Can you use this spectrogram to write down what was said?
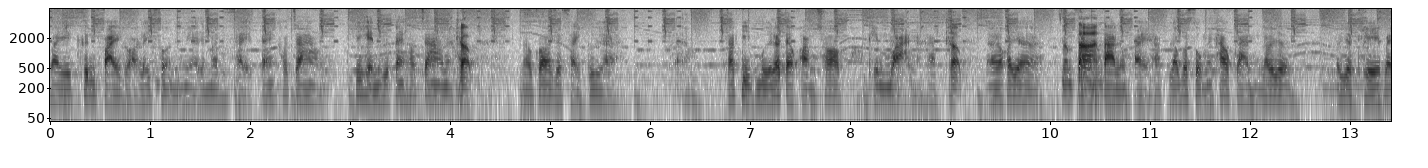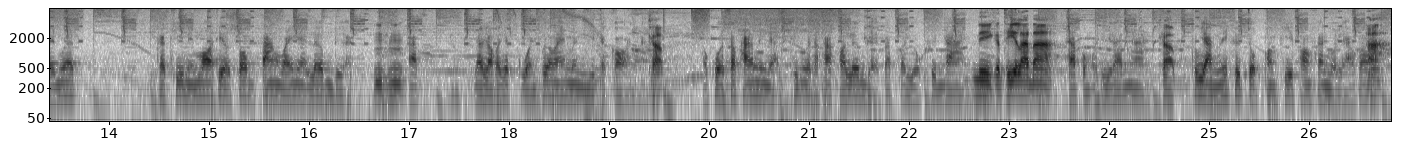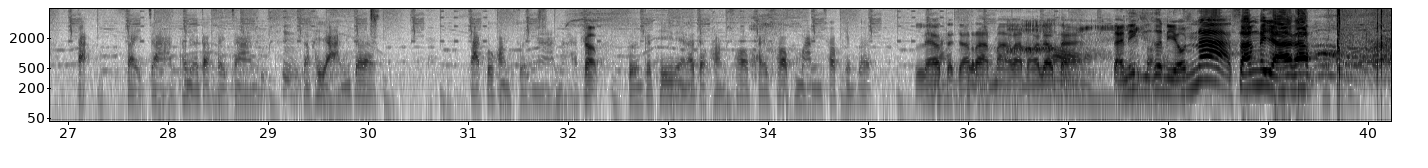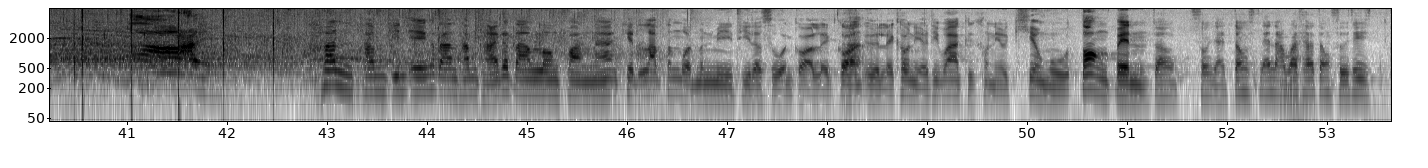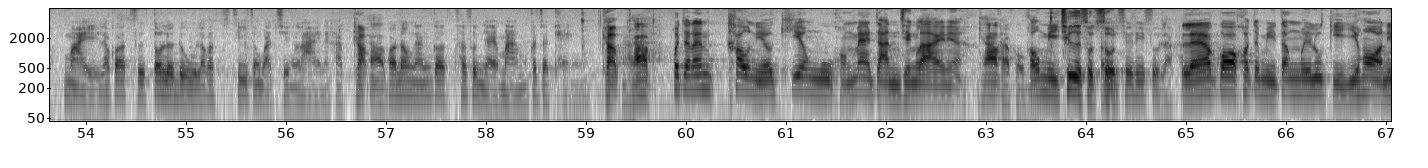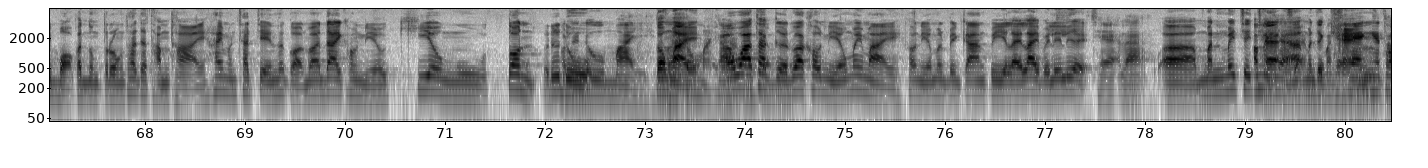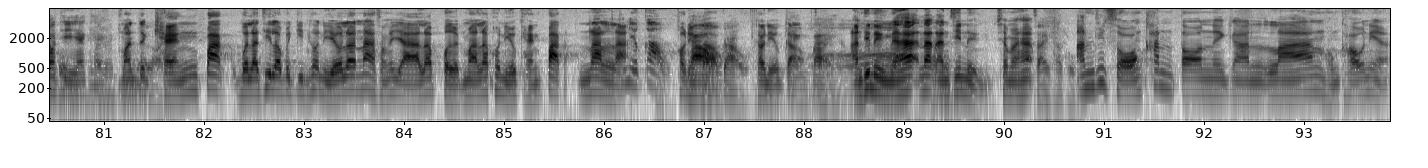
ไปขึ้นไฟก่อนแล้วอีกส่วนหนึ่งเนี่ยจะมาใส่แป้งข้าวเจ้า ที่เห็นนี่คือแป้งข้าวเจ้านะคครัรับแล้วก็จะใส่เกลือสักหยิบมือแล้วแต่ความชอบเค็มหวานนะครับครับ แล้วเราก็จะน้ำตาลใส่น้ำตาลลงไปครับเราผสมให้เข้ากันเราจะเราจะเทไปเมื่อกะทิในหม้อที่เราต้มตั้งไว้เนี่ยเริ่มเดือดอือฮึครับแล้วเราก็จะกวนเพื่อไม่ให้มันมีตะกอนนะครับพอกวนสักพักหนึงเนี่ยทิ้งไว้สักพักพอเริ่มเดือดปั๊บก็ยกขึ้นได้ นี่กะทิราดหน้าครับผมกะทิราดหน้าครับทุกอย่างนี่คือจบความพีพร้อมกันหมดแล้วก็อะตัก ใส่จานข้าวเหนียวตักใส่จานสังขยานี่ก็ตักเพื่อความสวยงามนะครับ ครับ ส่วนกะทิเนี่ยแล้วแต่ความชอบใครชอบมันชอบเค็มก็แล้วแต่จะราดมากราดน้อยแล้วแต่ แต่นี่คือข้าวเหนียวหน้าสังขยาครับท่านทำกินเองก็ตามทำขายก็ตามลองฟังนะฮะเคล็ดลับทั้งหมดมันมีทีละส่วนก่อนเลยก่อนอื่นเลยข้าวเหนียวที่ว่าคือข้าวเหนียวเคี่ยวงูต้องเป็นต้องส่วนใหญ่ต้องแนะนำว่าถ้าต้องซื้อที่ ใหม่ แล้วก็ซื้อต้นฤดู แล้วก็ที่จังหวัดเชียงรายนะครับ ครับ เพราะนอกนั้นก็ถ้าส่วนใหญ่มามันก็จะแข็ง ครับ ครับ เพราะฉะนั้นข้าวเหนียวเคี่ยวงูของแม่จันเชียงรายเนี่ยครับ ครับผมเขามีชื่อสุสุดดชื่อที่สุดแล้วครับ ๆ แล้วก็เขาจะมีตั้งไม่รู้กี่ยี่ห้อนี่บอกกันตรงๆ ถ้าจะทำขายให้มันชัดเจนซะก่อนว่าได้ข้าวเหนียวเคี่ยวงูต้นฤดูดูใหม่ ต้องใหม่ ต้องใหม่ เพราะว่าครับถ้าเกิดว่าข้าวเหนียวไม่ใหม่ข้าวเหนียวมันเป็นกลางปีไล่ๆไปเรื่อยแฉะละๆอ่ามันไม่ใช่เอาไม่แฉะใช่ฮะมันจะแข็ง ไงโทษทีฮะแข็ง มันจะแข็งปักเวลาที่เราไปกินข้าวเหนียวแล้วหน้าสังขยาแล้วเปิดมาแล้วข้าวเหนียวแข็งปักนั่นแหละข้าวเหนียวเก่าข้าวเหนียวเก่าเก่าข้าวเหนียวเก่าแข็งไปอันที่หนึ่งนะฮะนั่นอันที่หนึ่งใช่ไหมฮะใช่ครับผมอันที่สองขั้นตอนในการล้างของเขาเนี่ย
